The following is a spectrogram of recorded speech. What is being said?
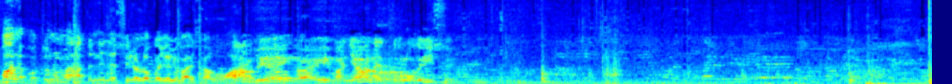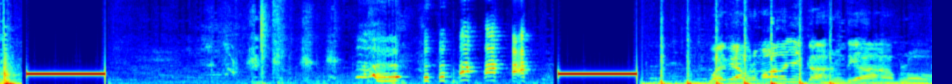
Vale, pues tú no me dejaste ni decirle lo que yo le iba a decir a los años. bien, ahí, mañana, y tú lo dices. Viejo, pero me va a dañar el carro, diablo.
